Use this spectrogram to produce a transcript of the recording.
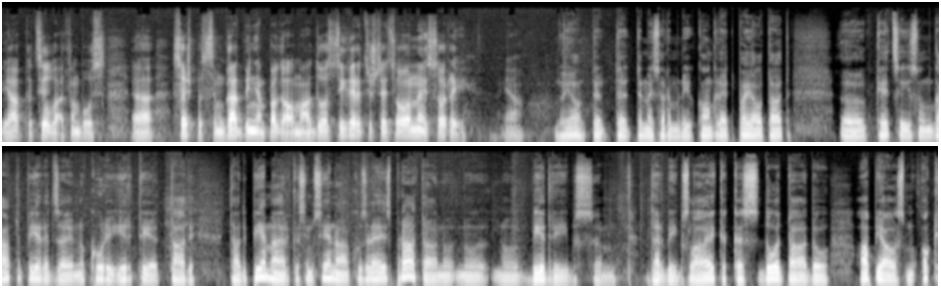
Ja, kad cilvēkam būs uh, 16 gadi, viņam pagalmā dos cigareti, viņš teica, o, nē, sorry. Ja. Nu jā, te, te, te mēs varam arī konkrēti pajautāt uh, Kecijas un Gata pieredzē, nu, kuri ir tie tādi, tādi piemēri, kas jums ienāk uzreiz prātā no, no, no biedrības um, darbības laika, kas dod tādu apjausmu, ok,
